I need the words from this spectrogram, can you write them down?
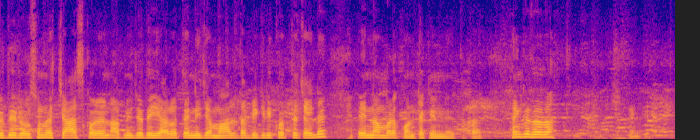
যদি রসুনের চাষ করেন আপনি যদি এই আড়তে নিজে মালটা বিক্রি করতে চাইলে এই নাম্বারে কন্ট্যাক্ট নিতে পারেন। থ্যাংক ইউ দাদা। Thank you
